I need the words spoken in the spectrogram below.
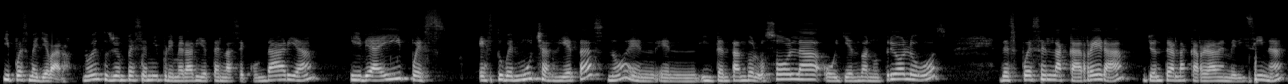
y pues me llevaron, ¿no? Entonces yo empecé mi primera dieta en la secundaria y de ahí pues estuve en muchas dietas, ¿no? En, en intentándolo sola o yendo a nutriólogos. Después en la carrera, yo entré a la carrera de medicina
